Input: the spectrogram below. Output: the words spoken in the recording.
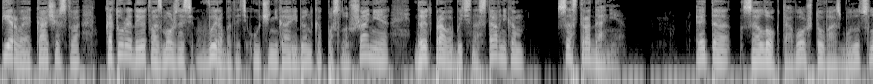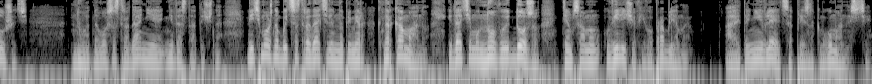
первое качество, которое дает возможность выработать у ученика ребенка послушание, дает право быть наставником, сострадание. Это залог того, что вас будут слушать. Но одного сострадания недостаточно. Ведь можно быть сострадателем, например, к наркоману и дать ему новую дозу, тем самым увеличив его проблемы. А это не является признаком гуманности.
